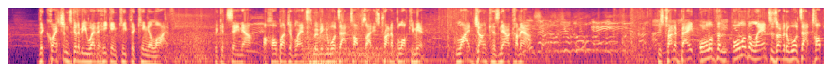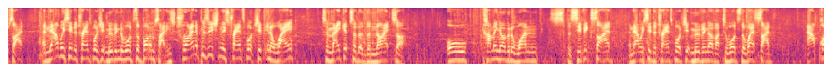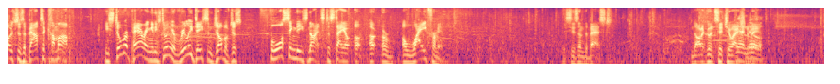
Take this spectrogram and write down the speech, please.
The question's going to be whether he can keep the king alive. We can see now a whole bunch of lancers moving towards that top side. He's trying to block him in. Light junk has now come out. He's trying to bait all of the all of the lancers over towards that top side. And now we see the transport ship moving towards the bottom side. He's trying to position this transport ship in a way to make it so that the knights are all coming over to one specific side. And now we see the transport ship moving over towards the west side. Outpost is about to come up. He's still repairing, and he's doing a really decent job of just forcing these knights to stay away from him. This isn't the best. Not a good situation Yeah, to be in.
